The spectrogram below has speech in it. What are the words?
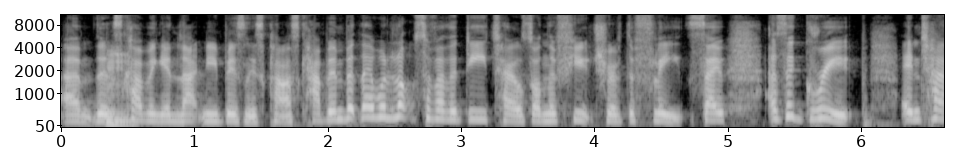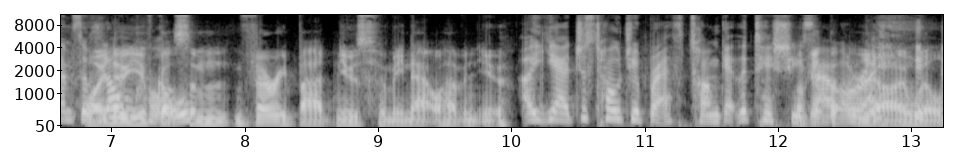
um, that's hmm. coming in that new business class cabin. But there were lots of other details on the future of the fleet. So as a group, in terms of well, I know you've haul, got some very bad news for me now, haven't you? Uh, yeah, just hold your breath, Tom. Get the tissues out. The, all right. Yeah, I will.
